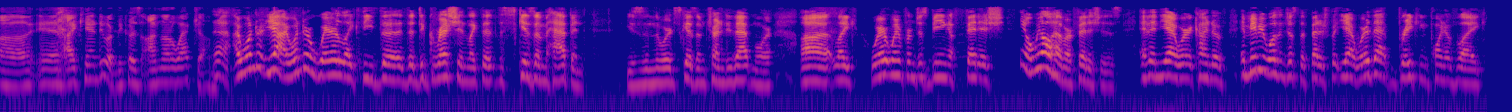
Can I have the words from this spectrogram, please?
uh, and I can't do it because I'm not a whack job. Yeah, I wonder. Yeah, I wonder where like the the the digression, like the the schism happened. Using the word schism, trying to do that more. Uh, like where it went from just being a fetish. You know, we all have our fetishes, and then yeah, where it kind of, and maybe it wasn't just the fetish, but yeah, where that breaking point of like,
